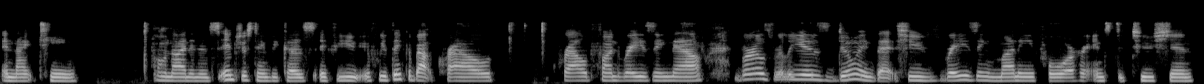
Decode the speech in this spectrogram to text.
in 1909. And it's interesting because if you if we think about crowd crowd fundraising now, Burroughs really is doing that. She's raising money for her institution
